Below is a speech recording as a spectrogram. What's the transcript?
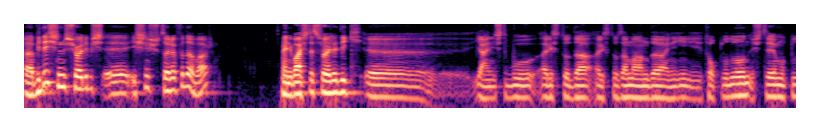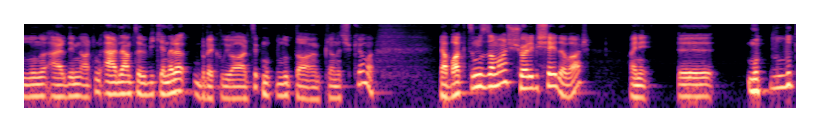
E, bir de şimdi şöyle bir şey, e, işin şu tarafı da var. Hani başta söyledik e, yani işte bu Aristo'da Aristo zamanında hani topluluğun işte mutluluğunu erdemin artırma erdem tabii bir kenara bırakılıyor artık mutluluk daha ön plana çıkıyor ama ya baktığımız zaman şöyle bir şey de var hani e, mutluluk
